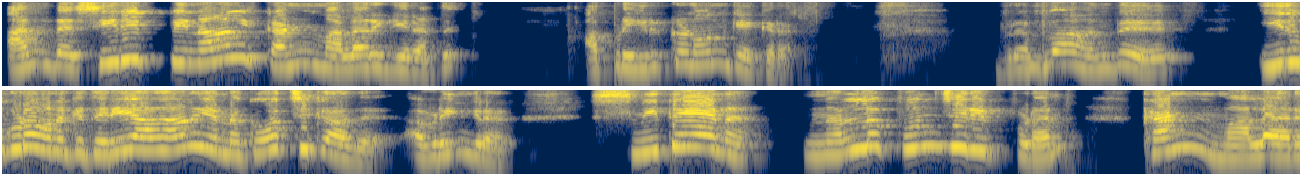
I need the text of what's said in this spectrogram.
அந்த சிரிப்பினால் கண் மலர்கிறது. அப்படி இருக்கணும்னு கேக்குற பிரம்மா வந்து இது கூட உனக்கு தெரியாதான்னு என்ன கோச்சிக்காது அப்படிங்கிறார். ஸ்மிதேன நல்ல புஞ்சிரிப்புடன் கண் மலர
